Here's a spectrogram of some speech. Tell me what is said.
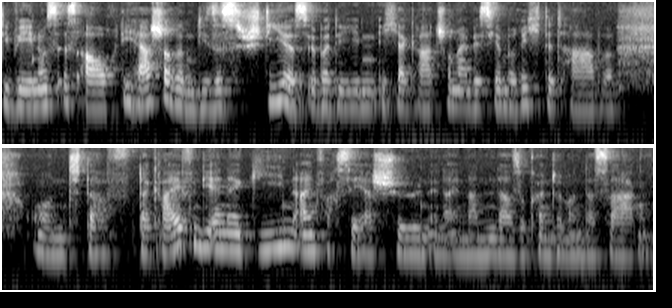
die Venus ist auch die Herrscherin dieses Stiers, über den ich ja gerade schon ein bisschen berichtet habe. Und da, da greifen die Energien einfach sehr schön ineinander, so könnte man das sagen.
